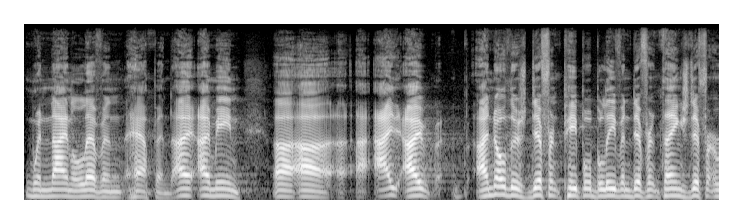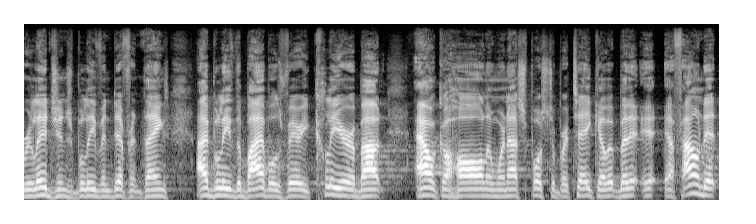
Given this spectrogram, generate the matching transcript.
when 9 11 happened. I, I, mean, uh, uh, I, I, I know there's different people believe in different things, different religions believe in different things. I believe the Bible is very clear about alcohol and we're not supposed to partake of it, but it, it, I found it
